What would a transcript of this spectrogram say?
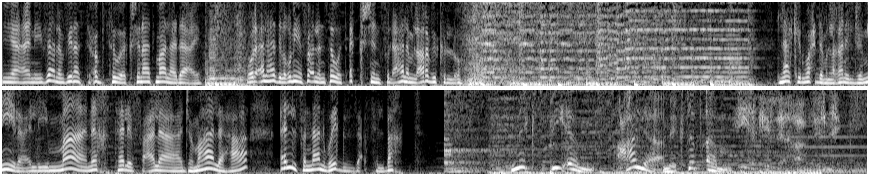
يعني فعلا في ناس تحب تسوي أكشنات ما لها داعي. ولعل هذه الأغنية فعلا سوت أكشن في العالم العربي كله. لكن واحدة من الأغاني الجميلة اللي ما نختلف على جمالها الفنان ويجز في البخت. Mix PM على Mix FM. هي كلها في ال mix.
